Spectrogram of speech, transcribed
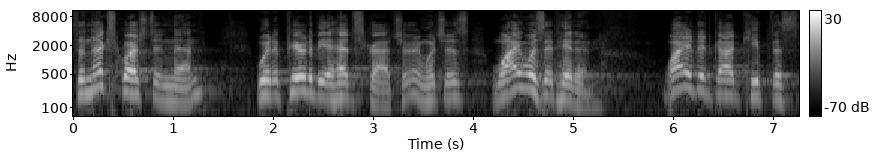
So the next question then would appear to be a head scratcher, and which is why was it hidden? Why did God keep this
